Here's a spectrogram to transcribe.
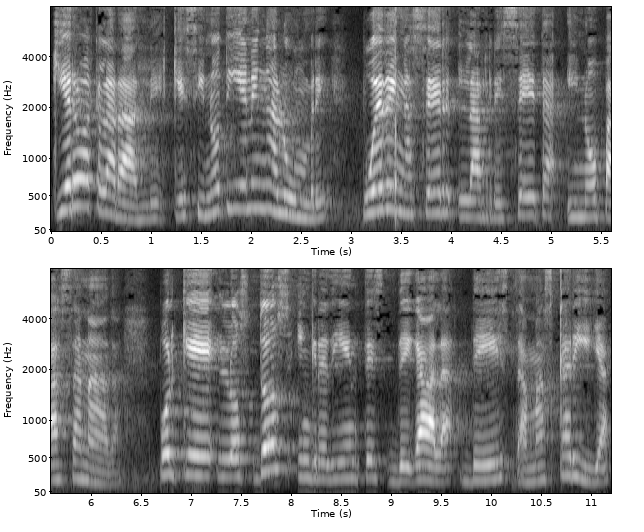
Quiero aclararles que si no tienen alumbre pueden hacer la receta y no pasa nada porque los dos ingredientes de gala de esta mascarilla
